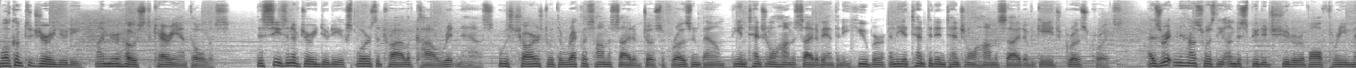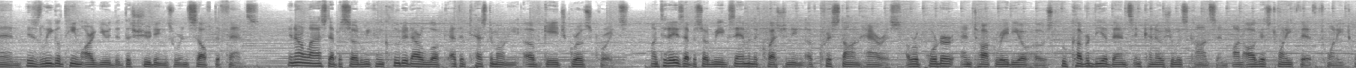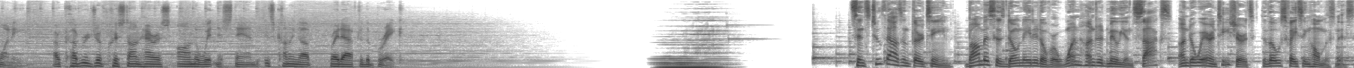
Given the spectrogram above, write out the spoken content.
Welcome to Jury Duty. I'm your host, Carrie Antholis. This season of Jury Duty explores the trial of Kyle Rittenhouse, who was charged with the reckless homicide of Joseph Rosenbaum, the intentional homicide of Anthony Huber, and the attempted intentional homicide of Gage Grosskreutz. As Rittenhouse was the undisputed shooter of all three men, his legal team argued that the shootings were in self defense. In our last episode, we concluded our look at the testimony of Gage Grosskreutz, on today's episode, we examine the questioning of Kristan Harris, a reporter and talk radio host who covered the events in Kenosha, Wisconsin on August 25, 2020. Our coverage of Kristan Harris on the witness stand is coming up right after the break. Since 2013, Bombas has donated over 100 million socks, underwear, and t shirts to those facing homelessness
